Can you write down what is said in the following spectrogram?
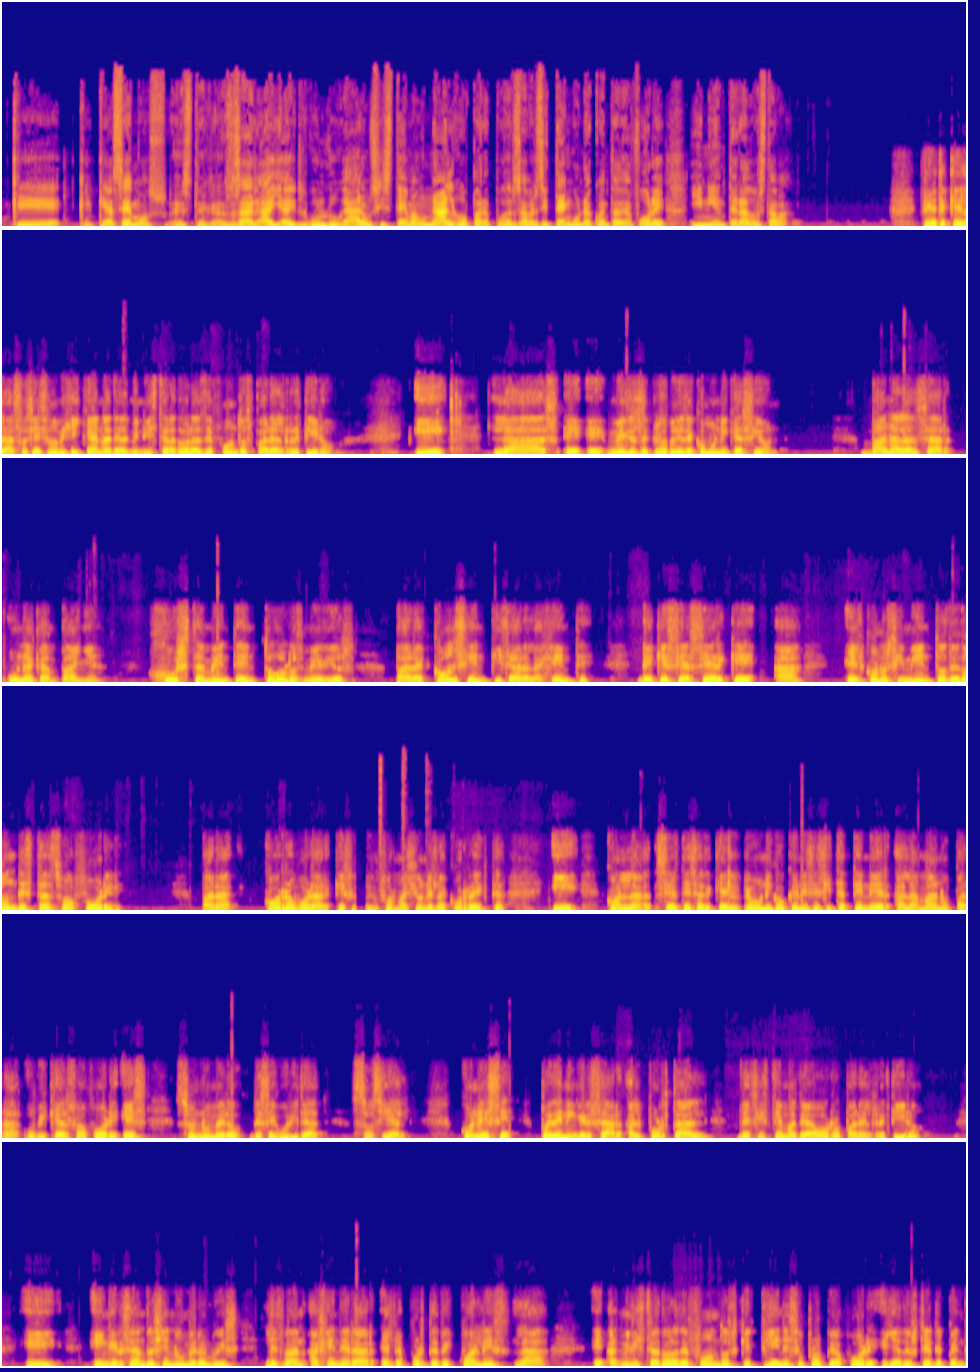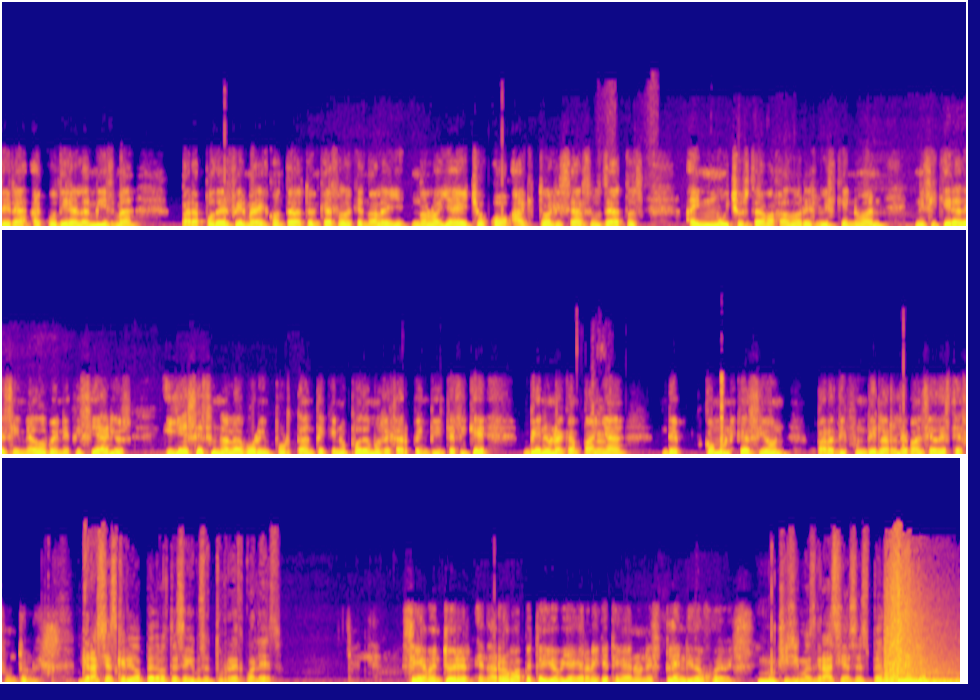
que, qué hacemos. Este, o sea, ¿hay, ¿hay, algún lugar, un sistema, un algo para poder saber si tengo una cuenta de Afore y ni enterado estaba? Fíjate que la Asociación Mexicana de Administradoras de Fondos para el Retiro y eh, eh, medios los medios de comunicación van a lanzar una campaña justamente en todos los medios para concientizar a la gente de que se acerque a el conocimiento de dónde está su afore para corroborar que su información es la correcta y con la certeza de que lo único que necesita tener a la mano para ubicar su Afore es su número de seguridad social. Con ese pueden ingresar al portal del sistema de ahorro para el retiro y ingresando ese número, Luis, les van a generar el reporte de cuál es la eh, administradora de fondos que tiene su propio Afore y ya de usted dependerá acudir a la misma para poder firmar el contrato en caso de que no lo, no lo haya hecho o actualizar sus datos. Hay muchos trabajadores, Luis, que no han ni siquiera designado beneficiarios y esa es una labor importante que no podemos dejar pendiente. Así que viene una campaña de comunicación para difundir la relevancia de este asunto, Luis. Gracias, querido Pedro. Te seguimos en tu red. ¿Cuál es? Síganme en Twitter en arroba Petello Villagrán y que tengan un espléndido jueves. Muchísimas gracias. Es Pedro Tello.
